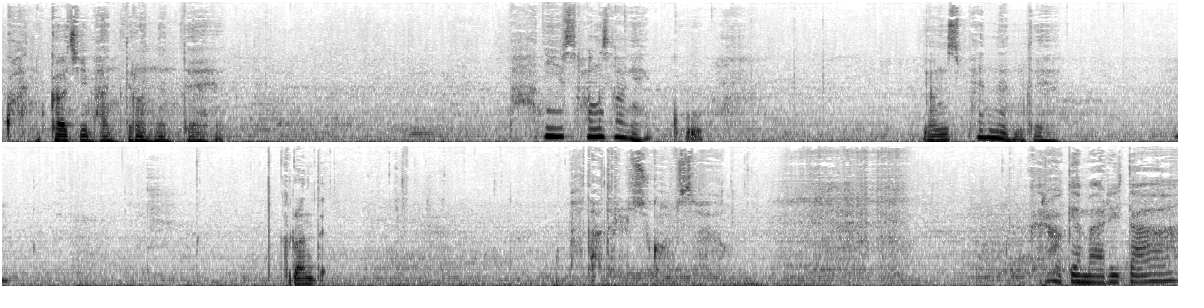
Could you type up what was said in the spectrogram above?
관까지 만들었는데 많이 상상했고 연습했는데 그런데 받아들일 수가 없어요. 그러게 말이다.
